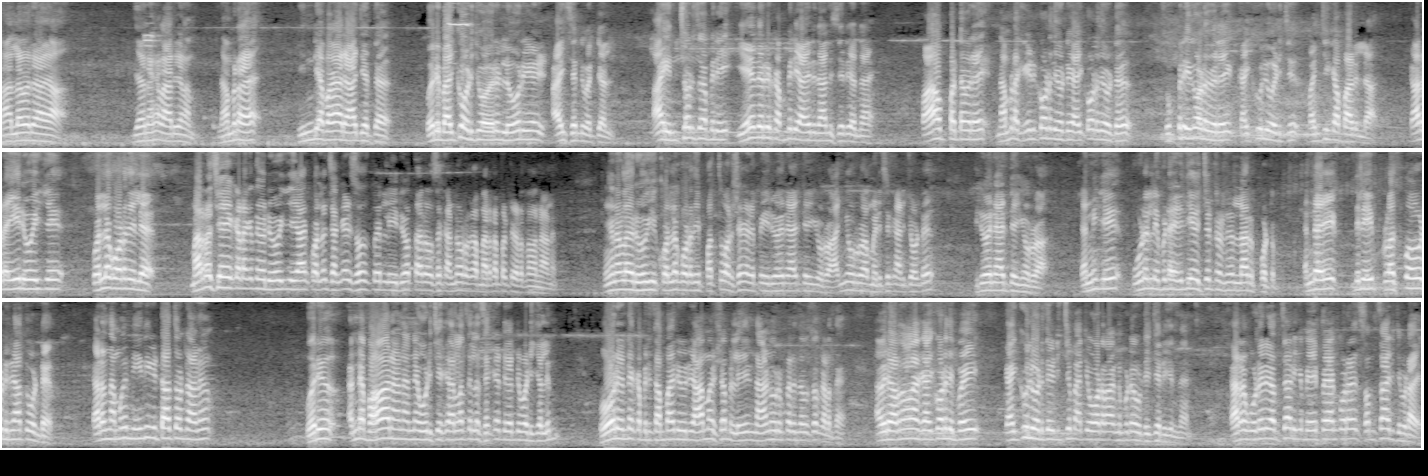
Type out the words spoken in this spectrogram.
നല്ലവരായ ജനങ്ങൾ അറിയണം. നമ്മുടെ ഇന്ത്യ പക രാജ്യത്ത് ഒരു ബൈക്ക് ഓടിച്ചു പോയ ഒരു ലോറി ആക്സിഡന്റ് പറ്റിയാൽ ആ ഇൻഷുറൻസ് കമ്പനി ഏതൊരു കമ്പനി ആയിരുന്നാലും ശരി തന്നെ പാവപ്പെട്ടവരെ നമ്മുടെ കീഴ്ക്കോടതി തൊട്ട് ഹൈക്കോടതി തൊട്ട് സുപ്രീം കോടതി വരെ കൈക്കൂലി മേടിച്ച് വഞ്ചിക്കാൻ പാടില്ല. കാരണം ഈ രോഗിക്ക് കൊല്ല കോടതിയിൽ മരണശേഷി കിടക്കുന്ന ഒരു രോഗി ഞാൻ കൊല്ലം ചങ്കേഴ്സ് ഹോസ്പിറ്റലിൽ ഇരുപത്താറ് ദിവസം കണ്ണുറക്കാൻ മരണപ്പെട്ട് കിടന്നവനാണ്. ഇങ്ങനെയുള്ള രോഗി കൊല്ലം കോടതി പത്ത് വർഷം കഴിപ്പം ഇരുപതിനായിരത്തി അഞ്ഞൂറ് രൂപ അഞ്ഞൂറ് രൂപ മെഡിസിൻ കാണിച്ചുകൊണ്ട് ഇരുപതിനായിരത്തി അഞ്ഞൂറ് രൂപ. എനിക്ക് കൂടുതൽ ഇവിടെ എഴുതി വെച്ചിട്ടുണ്ട് എല്ലാ റിപ്പോർട്ടും. എന്റെ ഈ ഇതിൽ ഈ പ്ലസ് പോഡ് ഇതിനകത്തുമുണ്ട്. കാരണം നമുക്ക് നീതി കിട്ടാത്തതുകൊണ്ടാണ് ഒരു എന്റെ ഭഗവാനാണ് എന്നെ ഓടിച്ച് കേരളത്തിലെ സെക്രട്ടേറിയറ്റ് പഠിക്കലും ഓറിയന്റെ കമ്പനി തമ്പാരൂർ രാമകൃഷ്ണ പള്ളിയിൽ നാനൂറ് പേര് ദിവസം കിടന്ന്. അവർ എറണാകുളം ഹൈക്കോടതി പോയി കൈക്കൂലി എടുത്ത് ഇടിച്ച് മാറ്റി ഓർഡറാണ് ഇവിടെ ഒട്ടിച്ചിരിക്കുന്നത്. കാരണം കൂടുതൽ സംസാരിക്കുമ്പോൾ ഇപ്പോൾ ഞാൻ കുറേ സംസാരിച്ചു ഇവിടെ.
